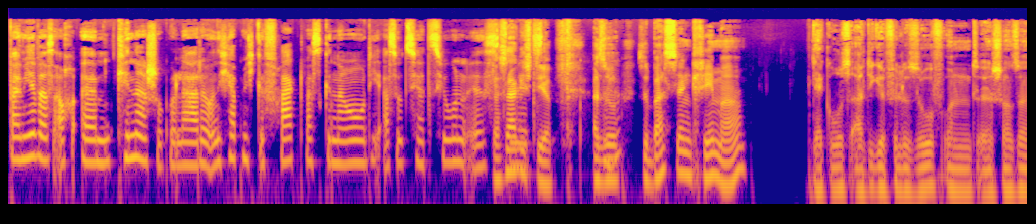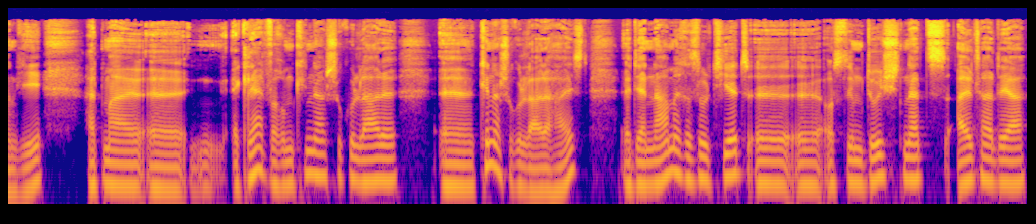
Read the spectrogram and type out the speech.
Bei mir war es auch ähm, Kinderschokolade und ich habe mich gefragt, was genau die Assoziation ist. Das sage ich dir. Also mhm. Sebastian Kremer, der großartige Philosoph und äh, Chansonnier, hat mal äh, erklärt, warum Kinderschokolade äh, Kinderschokolade heißt. Äh, der Name resultiert äh, äh, aus dem Durchschnittsalter der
